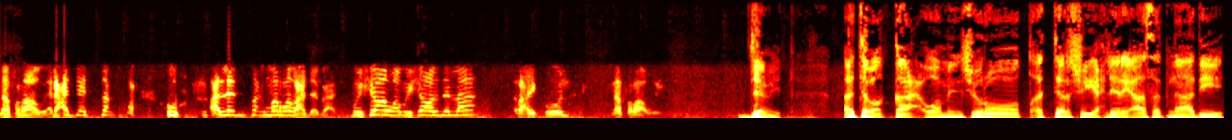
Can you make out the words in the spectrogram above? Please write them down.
نصراوي. أنا عديت السقف عليت السقف مرة واحدة بعد. وإن شاء الله وإن شاء الله بإذن الله راح يكون نصراوي. جميل. أتوقع ومن شروط الترشيح لرئاسة نادي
